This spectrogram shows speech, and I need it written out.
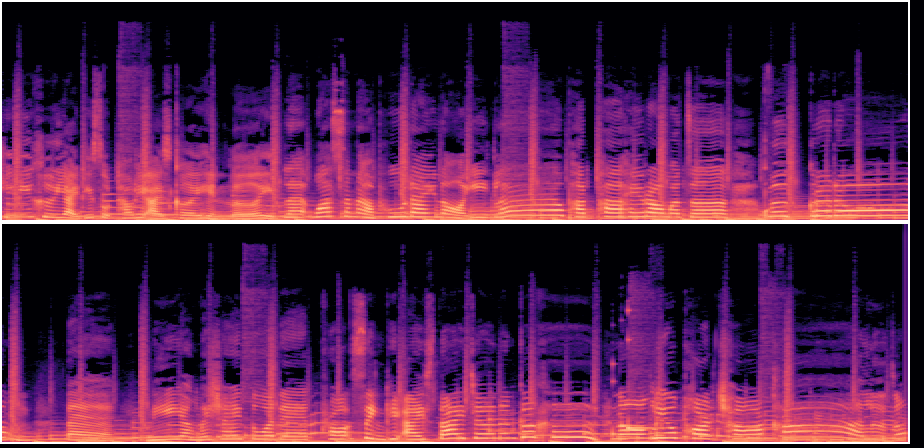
ที่นี่คือใหญ่ที่สุดเท่าที่ไอซ์เคยเห็นเลย และวาสนาผู้ใดหนออีกแล้ว พัดพาให้เรามาเจอหมึกกระดองแต่นี่ยังไม่ใช่ตัวเด็ด เพราะสิ่งที่ไอซ์ได้เจอนั้นก็คือ น้องลิวพอร์ชาร์ค่ะ หรือเจ้า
